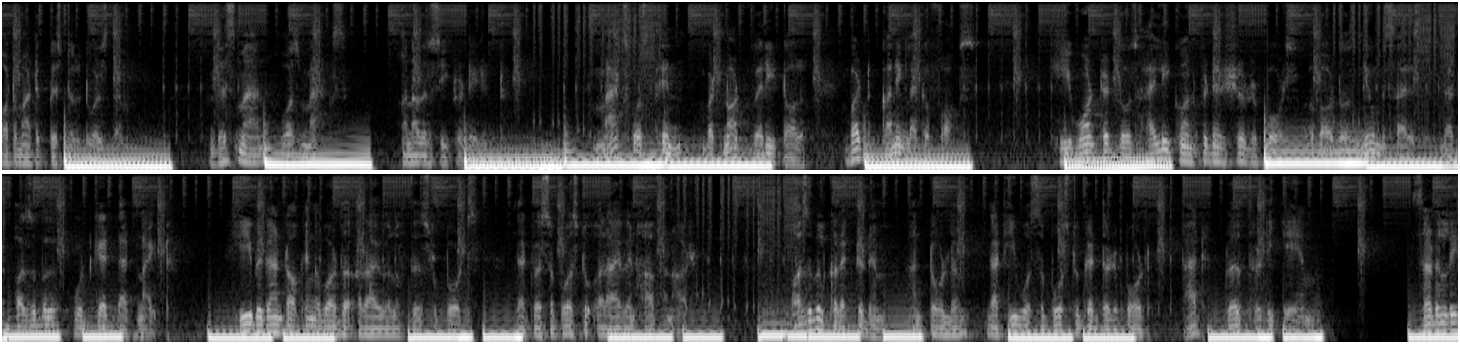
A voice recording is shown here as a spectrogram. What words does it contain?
automatic pistol towards them. This man was Max, another secret agent. Max was thin but not very tall, but cunning like a fox. He wanted those highly confidential reports about those new missiles that Ausable would get that night. He began talking about the arrival of these reports that were supposed to arrive in half an hour. Ausable corrected him and told him that he was supposed to get the report at 12:30 a.m. Suddenly,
